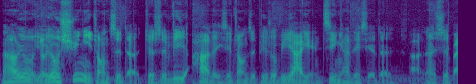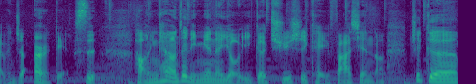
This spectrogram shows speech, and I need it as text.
然后用有用虚拟装置的，就是 VR 的一些装置，譬如说 VR 眼镜啊这些的啊，那是百分之二点四。好，你看到这里面呢有一个趋势可以发现呢，这个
